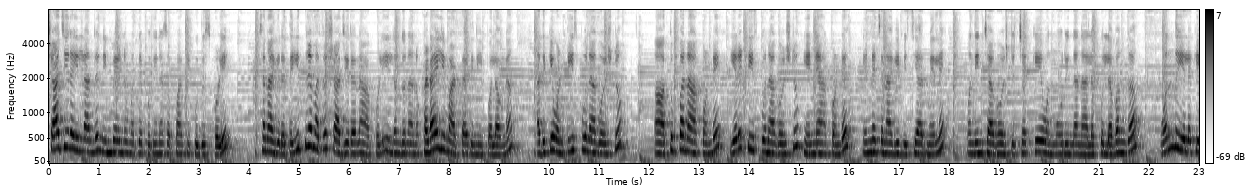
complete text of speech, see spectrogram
ಶಾಜೀರ ಇಲ್ಲ ಅಂದರೆ ನಿಂಬೆಹಣ್ಣು ಮತ್ತು ಪುದೀನ ಸೊಪ್ಪು ಹಾಕಿ ಕುದಿಸ್ಕೊಳ್ಳಿ ಚೆನ್ನಾಗಿರುತ್ತೆ. ಇದ್ದರೆ ಮಾತ್ರ ಶಾಜೀರನ ಹಾಕ್ಕೊಳ್ಳಿ ಇಲ್ಲೊಂದು ನಾನು ಕಡಾಯಲ್ಲಿ ಮಾಡ್ತಾಯಿದ್ದೀನಿ ಈ ಪಲಾವ್ನ. ಅದಕ್ಕೆ ಒಂದು ಟೀ ಸ್ಪೂನ್ ಆಗುವಷ್ಟು ಆ, ತುಪ್ಪನ ಹಾಕ್ಕೊಂಡೆ, ಎರಡು ಟೀ ಸ್ಪೂನ್ ಆಗುವಷ್ಟು ಎಣ್ಣೆ ಹಾಕ್ಕೊಂಡೆ. ಎಣ್ಣೆ ಚೆನ್ನಾಗಿ ಬಿಸಿ ಆದಮೇಲೆ ಒಂದು ಇಂಚ್ ಆಗುವಷ್ಟು ಚಕ್ಕೆ, ಒಂದು ಮೂರಿಂದ ನಾಲ್ಕು ಲವಂಗ, ಒಂದು ಏಲಕ್ಕಿ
